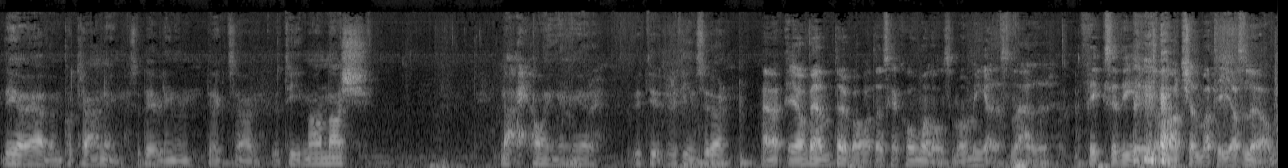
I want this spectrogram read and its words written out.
Det gör jag även på träning, så det är väl ingen direkt så här rutin. Men annars, Nej, jag har ingen mer rutin, sådär. Jag, jag väntar ju bara på att det ska komma någon som har mer sån här fixidéer innan matchen Mattias Löv.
